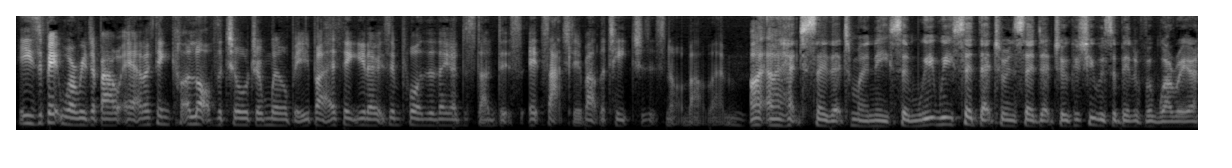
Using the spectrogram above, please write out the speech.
he's a bit worried about it, and I think a lot of the children will be. But I think you know it's important that they understand it's it's actually about the teachers, it's not about them. I, I had to say that to my niece, and we, we said that to her and said that to her because she was a bit of a worrier.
